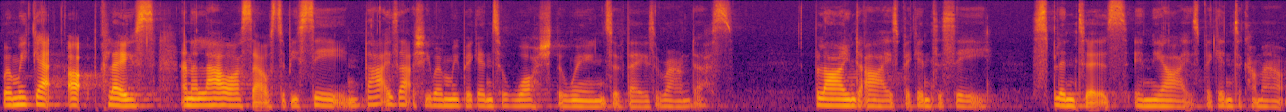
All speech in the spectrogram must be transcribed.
when we get up close and allow ourselves to be seen, that is actually when we begin to wash the wounds of those around us. Blind eyes begin to see, splinters in the eyes begin to come out.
